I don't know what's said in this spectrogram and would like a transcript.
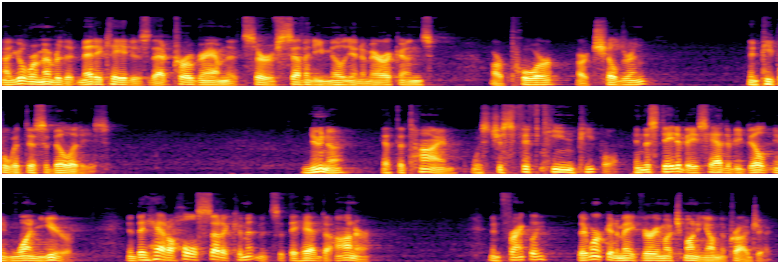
Now, you'll remember that Medicaid is that program that serves 70 million Americans, our poor, our children, and people with disabilities. Nuna at the time was just 15 people. And this database had to be built in one year. And they had a whole set of commitments that they had to honor. And frankly, they weren't going to make very much money on the project.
